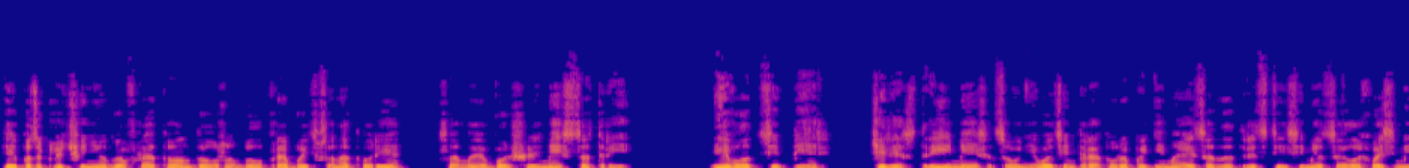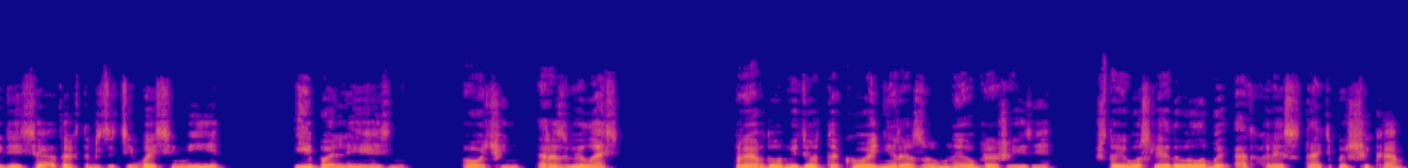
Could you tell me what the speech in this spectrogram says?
и по заключению Гофрата он должен был пробыть в санатории самое большее месяца три. И вот теперь, через три месяца, у него температура поднимается до 37,8-38, и болезнь очень развелась. Правда, он ведет такой неразумный образ жизни, что его следовало бы отхлестать по щекам.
